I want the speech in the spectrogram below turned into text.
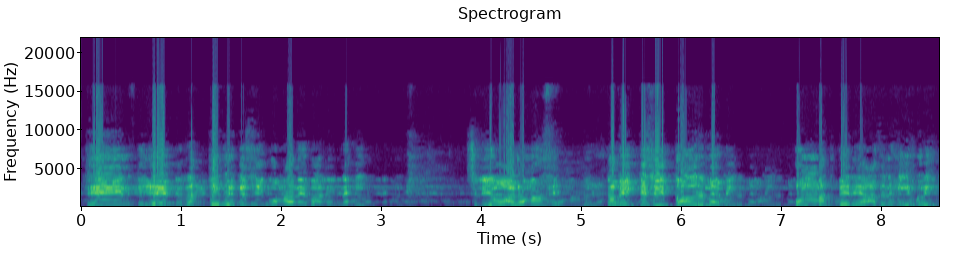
दीन की एक रत्ती भी किसी को आने वाली नहीं। इसलिए ओलमा से कभी किसी दौर में भी उम्मत बेनियाज नहीं हुई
